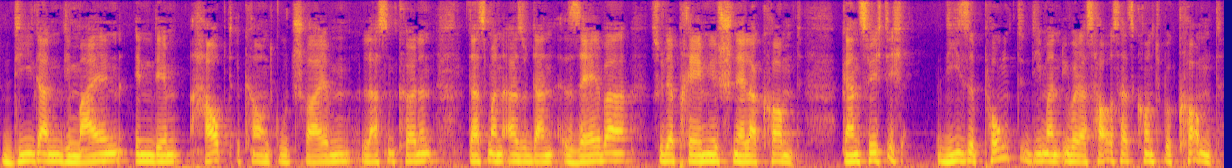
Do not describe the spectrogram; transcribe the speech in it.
die dann die Meilen in dem Hauptaccount gut schreiben lassen können, dass man also dann selber zu der Prämie schneller kommt. Ganz wichtig, diese Punkte, die man über das Haushaltskonto bekommt,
